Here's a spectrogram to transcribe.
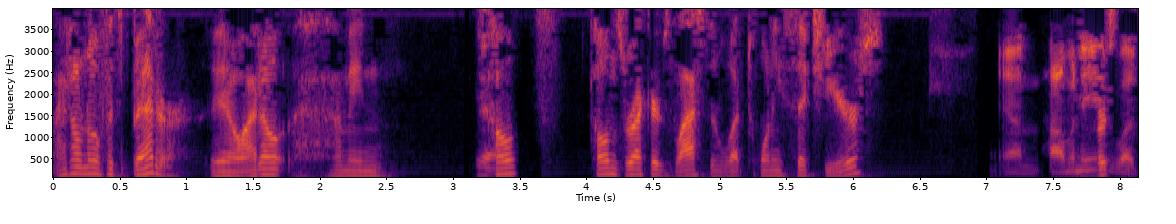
I don't know if it's better. You know, I don't. I mean, yeah. Coan's Coan's records lasted what twenty six years. and how many? Versus- What?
